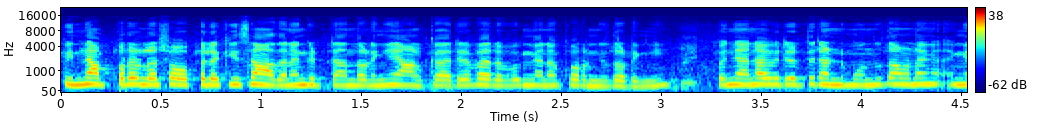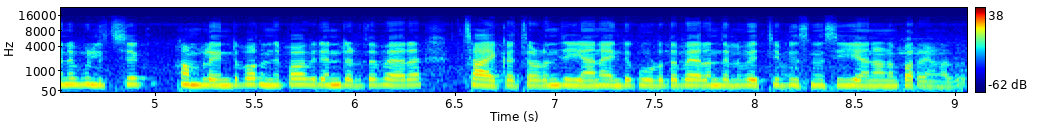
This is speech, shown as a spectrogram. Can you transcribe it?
പിന്നെ അപ്പുറമുള്ള ഷോപ്പിലേക്ക് ഈ സാധനം കിട്ടാൻ തുടങ്ങി. ആൾക്കാരുടെ വരവ് ഇങ്ങനെ കുറഞ്ഞു തുടങ്ങി. അപ്പോൾ ഞാൻ അവരുടെ രണ്ട് മൂന്ന് തവണ ഇങ്ങനെ വിളിച്ച് കംപ്ലയിന്റ് പറഞ്ഞപ്പോൾ അവരെന്റെ അടുത്ത് വേറെ ചായ കച്ചവടം ചെയ്യാൻ അതിന്റെ കൂടുതൽ വേറെ എന്തെങ്കിലും വെച്ച് ബിസിനസ് ചെയ്യാനാണ് പറയുന്നത്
